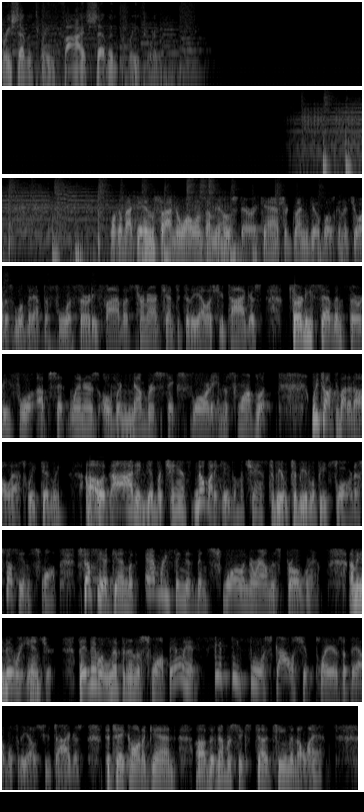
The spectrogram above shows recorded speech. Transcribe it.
504-373-5733. Welcome back to Inside New Orleans. I'm your host, Eric Asher. Glenn Guilbeau is going to join us a little bit after 435. Let's turn our attention to the LSU Tigers. 37-34 upset winners over number six Florida in the swamp. Look, we talked about it all last week, didn't we? Uh, look, I didn't give them a chance. Nobody gave them a chance to be able to be able to beat Florida, especially in the swamp. Especially again with everything that's been swirling around this program. I mean, they were injured. They they were limping in the swamp. They only had 54 scholarship players available for the LSU Tigers to take on again uh, the number six team in the land.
